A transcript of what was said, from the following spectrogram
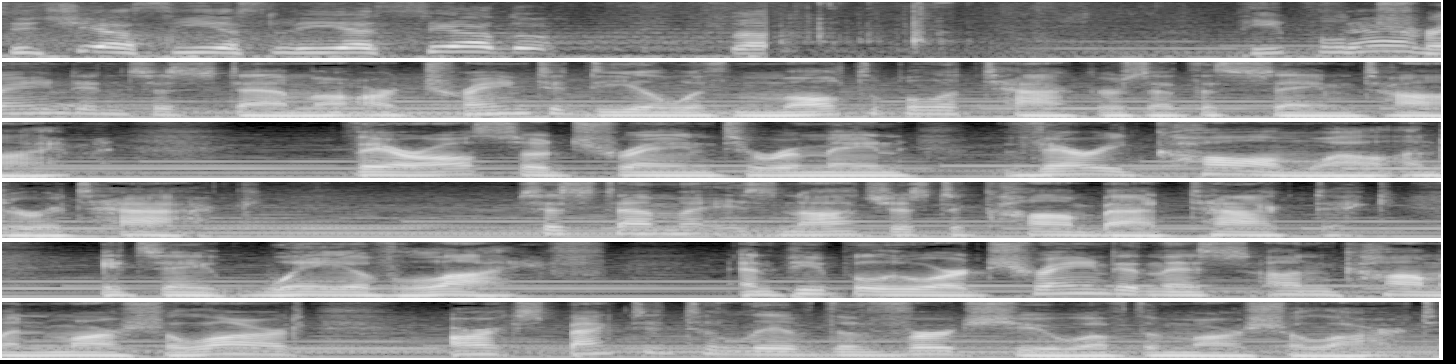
Сейчас, если я сяду, People trained in Sistema are trained to deal with multiple attackers at the same time. They are also trained to remain very calm while under attack. Sistema is not just a combat tactic, it's a way of life, and people who are trained in this uncommon martial art are expected to live the virtue of the martial art.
